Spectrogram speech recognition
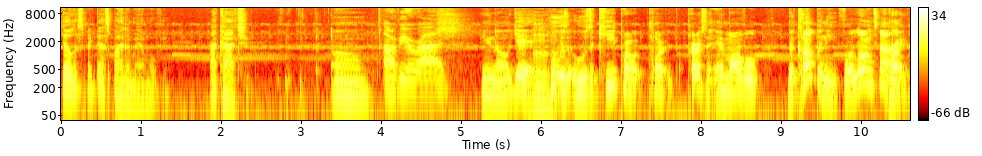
"Yo, let's make that Spider-Man movie. I got you." Um, Avi Arad. you know, yeah, who was who was a key per, per, person in Marvel, the company for a long time. Right.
